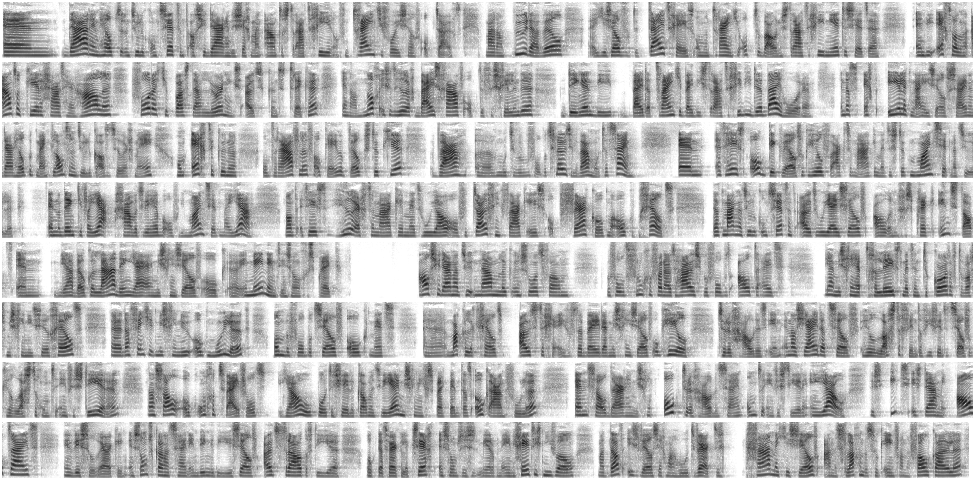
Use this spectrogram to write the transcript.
En daarin helpt het natuurlijk ontzettend als je daarin dus zeg maar een aantal strategieën of een treintje voor jezelf optuigt. Maar dan puur daar wel uh, jezelf ook de tijd geeft om een treintje op te bouwen, een strategie neer te zetten. En die echt wel een aantal keren gaat herhalen voordat je pas daar learnings uit kunt trekken. En dan nog is het heel erg bijschaven op de verschillende dingen die bij dat treintje, bij die strategie die erbij horen. En dat is echt eerlijk naar jezelf zijn. En daar help ik mijn klanten natuurlijk altijd heel erg mee. Om echt te kunnen ontrafelen van oké, op welk stukje, waar uh, moeten we bijvoorbeeld sleutelen? Waar moet dat zijn? En het heeft ook dikwijls ook heel vaak te maken met een stuk mindset natuurlijk. En dan denk je van ja, gaan we het weer hebben over die mindset? Maar ja, want het heeft heel erg te maken met hoe jouw overtuiging vaak is op verkoop, maar ook op geld dat maakt natuurlijk ontzettend uit hoe jij zelf al een gesprek instapt en ja, welke lading jij er misschien zelf ook uh, in meeneemt in zo'n gesprek. Als je daar natuurlijk namelijk een soort van, bijvoorbeeld vroeger vanuit huis, bijvoorbeeld altijd, ja, misschien hebt geleefd met een tekort of er was misschien niet veel geld, uh, dan vind je het misschien nu ook moeilijk om bijvoorbeeld zelf ook met uh, makkelijk geld uit te geven. Of dan ben je daar misschien zelf ook heel terughoudend in. En als jij dat zelf heel lastig vindt, of je vindt het zelf ook heel lastig om te investeren, dan zal ook ongetwijfeld jouw potentiële klant met wie jij misschien in gesprek bent, dat ook aanvoelen. En zal daarin misschien ook terughoudend zijn om te investeren in jou. Dus iets is daarmee altijd in wisselwerking. En soms kan het zijn in dingen die je zelf uitstraalt of die je ook daadwerkelijk zegt. En soms is het meer op een energetisch niveau. Maar dat is wel zeg maar hoe het werkt. Dus ga met jezelf aan de slag. En dat is ook een van de valkuilen.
